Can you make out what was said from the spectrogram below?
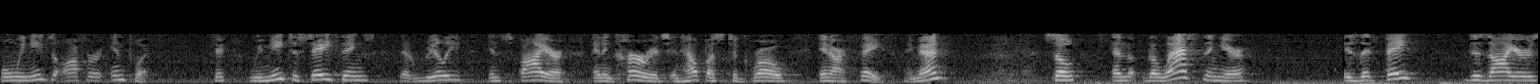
when we need to offer input. Okay? We need to say things that really inspire and encourage and help us to grow in our faith. Amen? So, and the, last thing here is that faith desires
